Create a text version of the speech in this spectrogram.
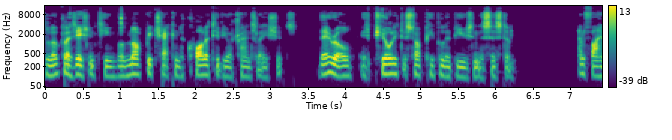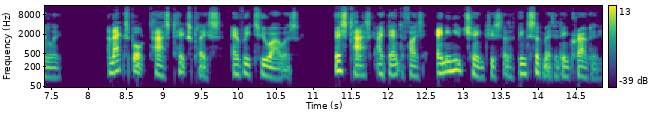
the localization team will not be checking the quality of your translations. Their role is purely to stop people abusing the system. And finally, an export task takes place every two hours. This task identifies any new changes that have been submitted in Crowdin.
